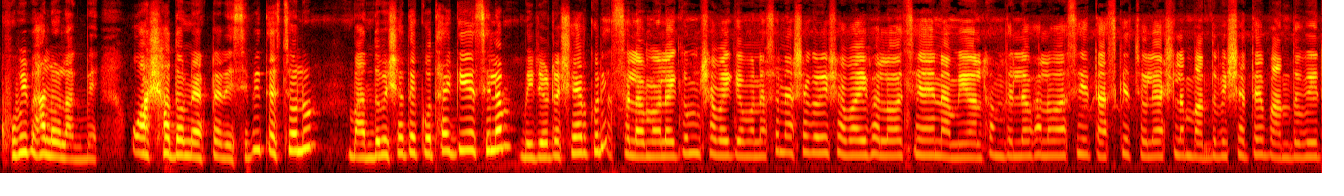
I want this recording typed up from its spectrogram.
খুবই ভালো লাগবে। অসাধারণ একটা রেসিপি তা চলুন, বান্ধবীর সাথে কোথায় গিয়েছিলাম ভিডিওটা শেয়ার করি। আসসালামু আলাইকুম, সবাই কেমন আছেন? আশা করি সবাই ভালো আছেন আমি আলহামদুলিল্লাহ ভালো আছি। তা আজকে চলে আসলাম বান্ধবীর সাথে, বান্ধবীর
